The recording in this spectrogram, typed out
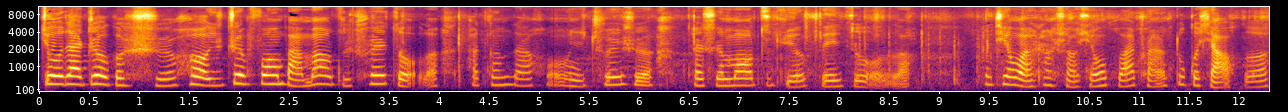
就在这个时候，一阵风把帽子吹走了。他跟在后面吹着，但是帽子却飞走了。那天晚上，小熊划船渡过小河，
